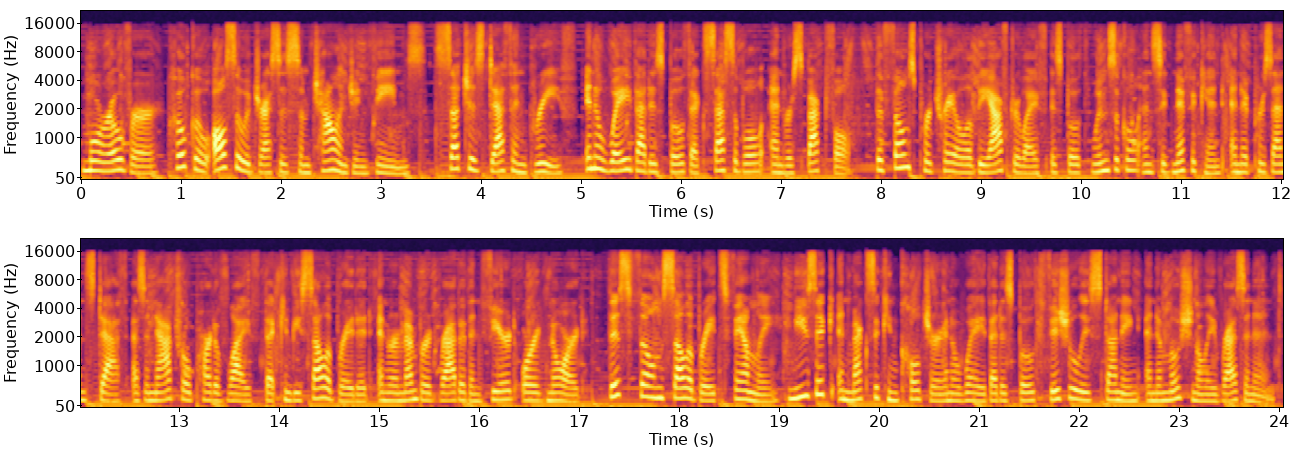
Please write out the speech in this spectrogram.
Moreover, Coco also addresses some challenging themes, such as death and grief, in a way that is both accessible and respectful. The film's portrayal of the afterlife is both whimsical and significant and it presents death as a natural part of life that can be celebrated and remembered rather than feared or ignored. This film celebrates family, music and Mexican culture in a way that is both visually stunning and emotionally resonant.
